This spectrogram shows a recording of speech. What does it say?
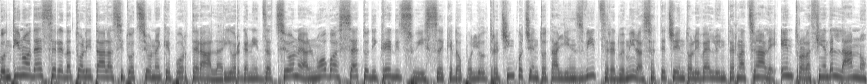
Continua ad essere d'attualità la situazione che porterà alla riorganizzazione al nuovo assetto di Credit Suisse che dopo gli oltre 500 tagli in Svizzera e 2700 a livello internazionale entro la fine dell'anno,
